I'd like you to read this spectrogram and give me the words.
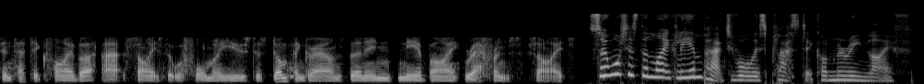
synthetic fibre at sites that were formerly used as dumping grounds than in nearby reference sites. So, what is the likely impact of all this plastic on marine life?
